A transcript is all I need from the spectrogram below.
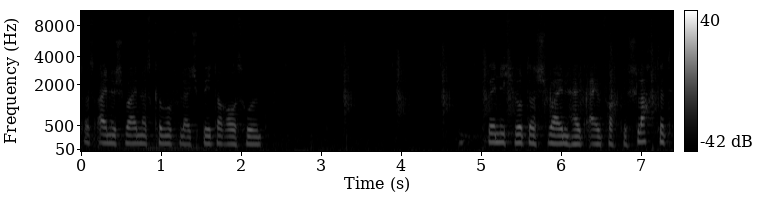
das eine Schwein, das können wir vielleicht später rausholen. Wenn nicht, wird das Schwein halt einfach geschlachtet.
